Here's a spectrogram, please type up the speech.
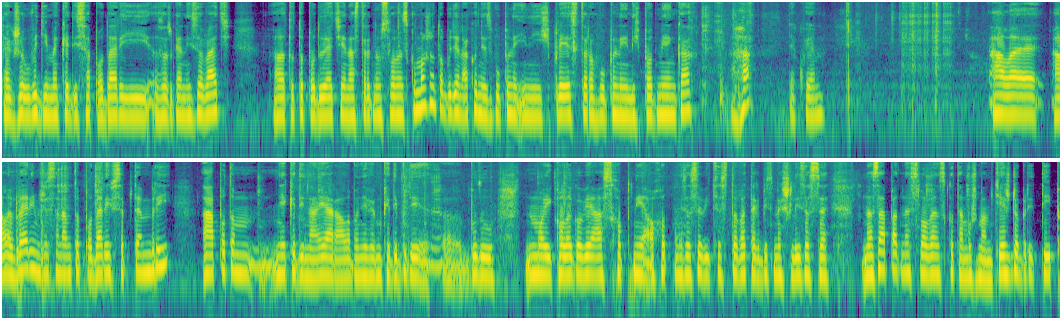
takže uvidíme, kedy sa podarí zorganizovať toto podujatie na Strednom Slovensku. Možno to bude nakoniec v úplne iných priestoroch, v úplne iných podmienkach. Aha, ďakujem ale, ale verím, že sa nám to podarí v septembri a potom niekedy na jar, alebo neviem, kedy bude, mm. budú moji kolegovia schopní a ochotní zase vycestovať, tak by sme šli zase na západné Slovensko. Tam už mám tiež dobrý tip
